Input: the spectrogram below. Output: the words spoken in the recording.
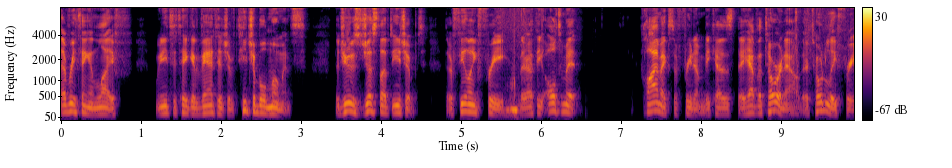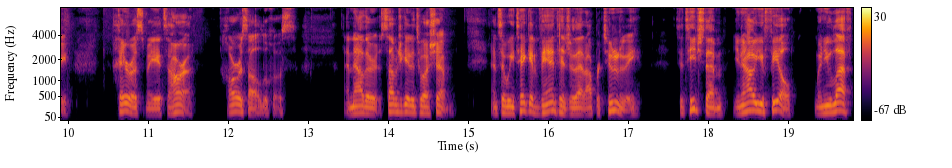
everything in life, we need to take advantage of teachable moments. The Jews just left Egypt. They're feeling free. They're at the ultimate climax of freedom because they have the Torah now. They're totally free. Cheros al Luchos. And now they're subjugated to Hashem. And so we take advantage of that opportunity to teach them, you know how you feel when you left.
